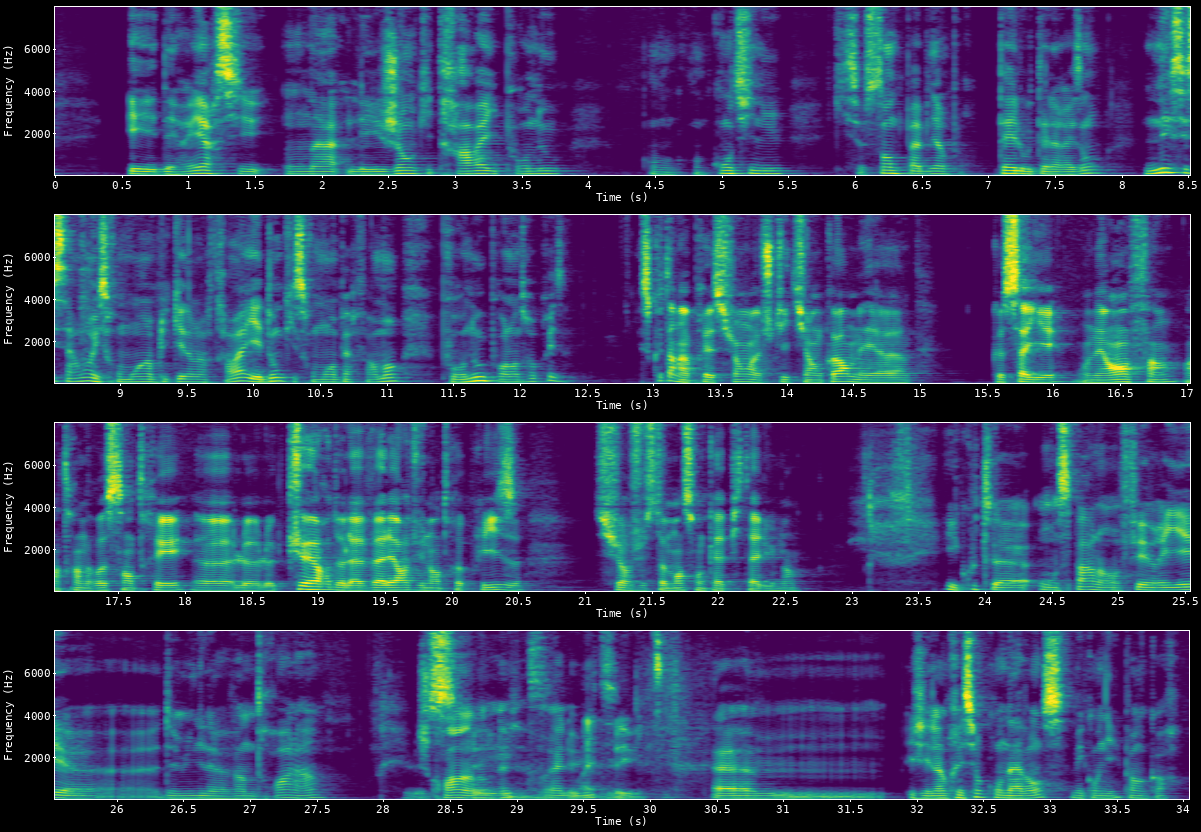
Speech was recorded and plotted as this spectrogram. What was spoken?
Et derrière, si on a les gens qui travaillent pour nous en, continu, qui se sentent pas bien pour telle ou telle raison, nécessairement, ils seront moins impliqués dans leur travail et donc ils seront moins performants pour nous, pour l'entreprise. Est-ce que tu as l'impression, je t'y tiens encore, mais euh, que ça y est, on est enfin en train de recentrer euh, le, cœur de la valeur d'une entreprise sur justement son capital humain Écoute, euh, on se parle en février 2023 euh, là, je crois. Le, hein, Ouais, le 8. J'ai l'impression qu'on avance, mais qu'on n'y est pas encore.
